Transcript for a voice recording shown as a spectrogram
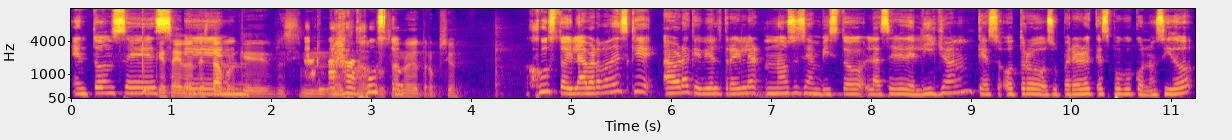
Entonces... Que es ahí donde está, porque pues, no, ajá, justo. no hay otra opción. Justo, y la verdad es que ahora que vi el tráiler, no sé si han visto la serie de Legion, que es otro superhéroe que es poco conocido,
